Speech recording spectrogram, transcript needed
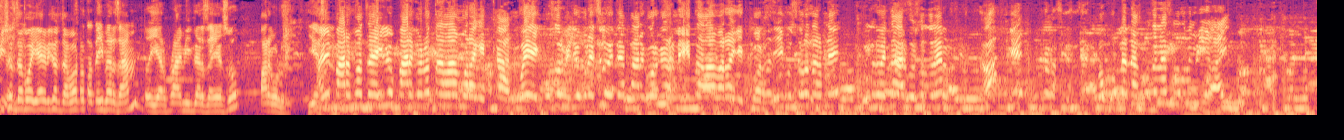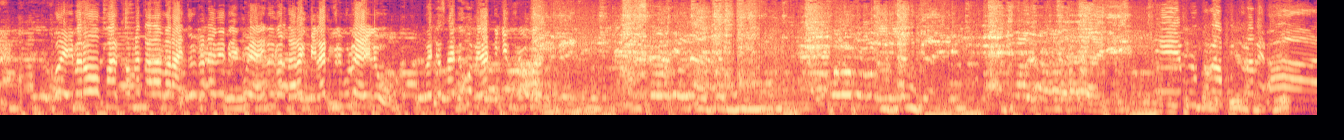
পিছত যাব ইয়াৰ পিছত যাব তো তাতে এইবাৰ যাম। তো ইয়াৰ পৰা আমি এইবাৰ যাই আছোঁ। পাৰ্কলৈ আমি পাৰ্কত আহিলোঁ পাৰ্কত তালা মৰা গেটখন মই এক বছৰ ভিডিঅ' বনাইছিলোঁ এতিয়া পাৰ্কৰ কাৰণে তালা মৰা গেটখন এই বছৰত তাৰমানে অন্য এটা আৰু বছৰ ধৰে এইবাৰো পাৰ্কখনে তালা মাৰা সেইটোৰ কাৰণে আমি বেগ হৈ আহিলোঁ, এইবাৰ ডাইৰেক্ট মেলাত ঘূৰিবলৈ আহিলোঁ। এতিয়া চাই থাকোঁ মেলাত কি কি ঘূৰিব পাৰে।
